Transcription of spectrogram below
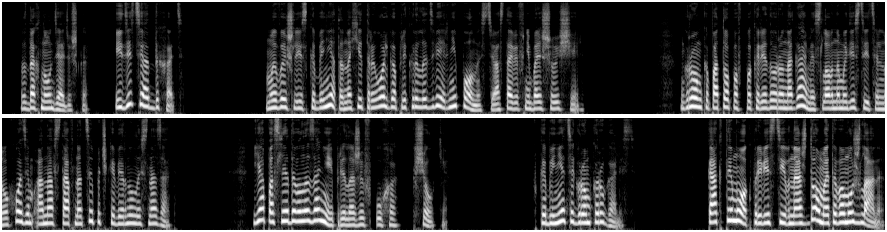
— вздохнул дядюшка, — идите отдыхать». Мы вышли из кабинета, но хитрая Ольга прикрыла дверь не полностью, оставив небольшую щель. Громко потопав по коридору ногами, словно мы действительно уходим, она, встав на цыпочки, вернулась назад. Я последовала за ней, приложив ухо к щелке. В кабинете громко ругались. «Как ты мог привести в наш дом этого мужлана?»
